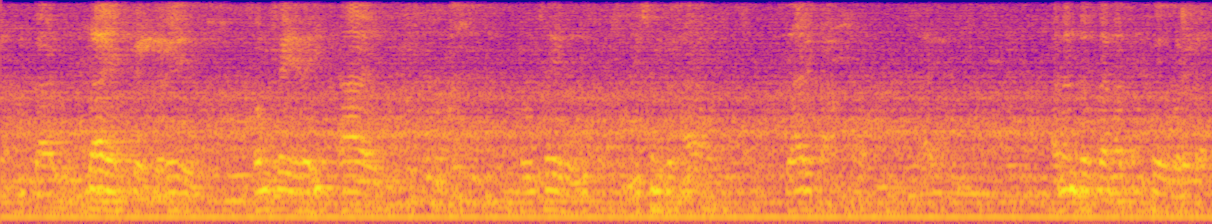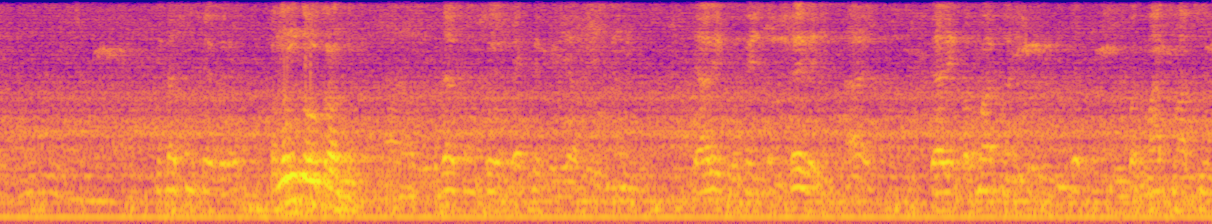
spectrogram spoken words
અહંકાર બધા એક્સેપ્ટ કરે. સંશય રહિત થાય. સંશય રહિત નિશંક થાય. ત્યારે કામ થાય. અનંત અવતારના સંશયો ભરેલા કેટલા સંશય કરે અનંત અવતાર બધા સંશયો ફ્રેક્ચર કરી આપે ત્યારે પોતે સંશય રહી થાય ત્યારે પરમાત્માની પરમાત્મા છું.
